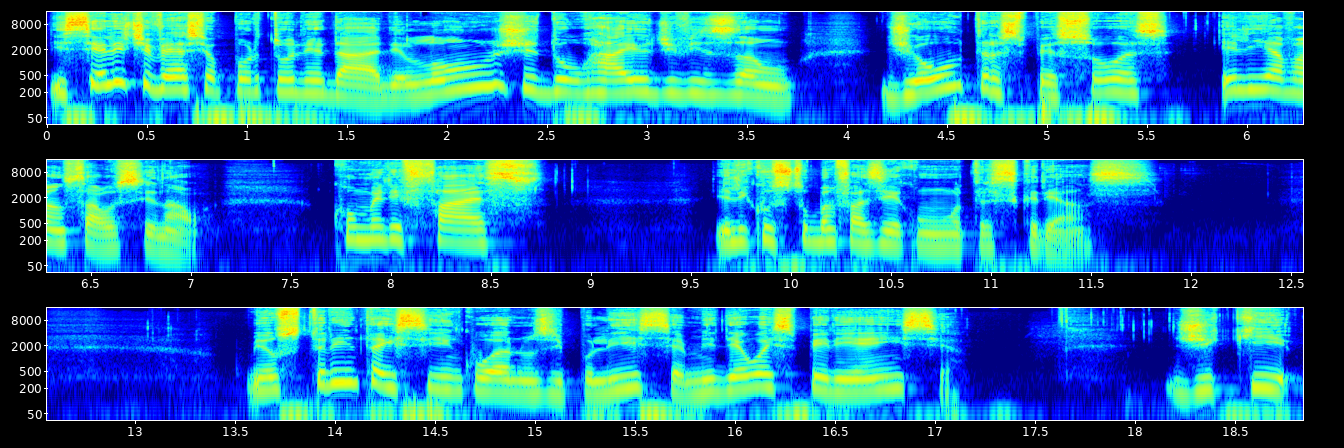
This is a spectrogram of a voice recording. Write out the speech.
E se ele tivesse oportunidade, longe do raio de visão de outras pessoas, ele ia avançar o sinal, como ele faz, ele costuma fazer com outras crianças. Meus 35 anos de polícia me deu a experiência de que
